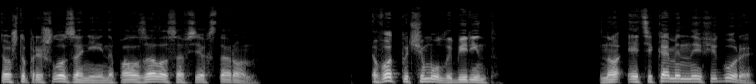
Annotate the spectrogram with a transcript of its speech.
То, что пришло за ней, наползало со всех сторон. Вот почему лабиринт. Но эти каменные фигуры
